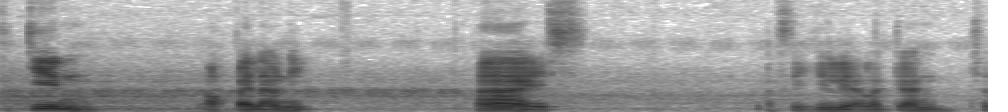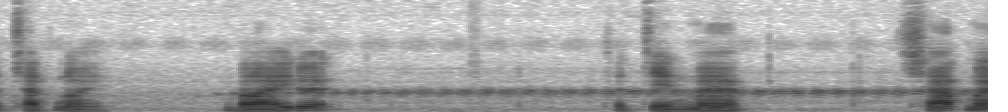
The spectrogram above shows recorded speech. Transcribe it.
สกินออกไปแล้วนี่ eyes เอาสีเหลืองแล้วกันชัดๆหน่อย bright ด้วย ชัดเจนมาก ชาร์ปไหม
